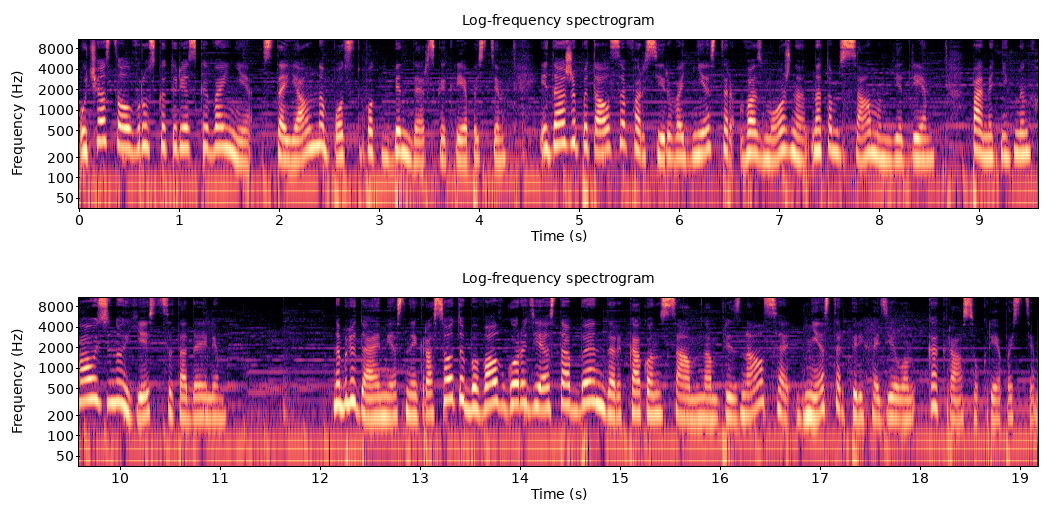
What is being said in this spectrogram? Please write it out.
Участвовал в русско-турецкой войне, стоял на подступах к Бендерской крепости. И даже пытался форсировать Днестр, возможно, на том самом ядре. Памятник Мюнхгаузену есть в цитадели. Наблюдая местные красоты, бывал в городе Остап Бендер. Как он сам нам признался, Днестр переходил он как раз у крепости.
